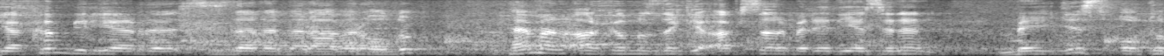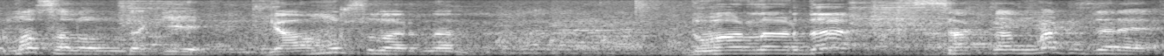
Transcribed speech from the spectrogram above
yakın bir yerde sizlerle beraber olduk. Hemen arkamızdaki Aksar Belediyesi'nin meclis oturma salonundaki yağmur sularının duvarlarda saklanmak üzere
